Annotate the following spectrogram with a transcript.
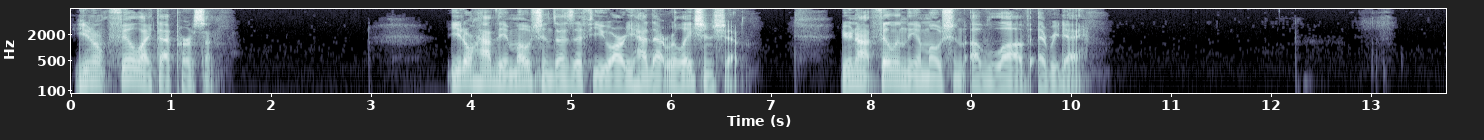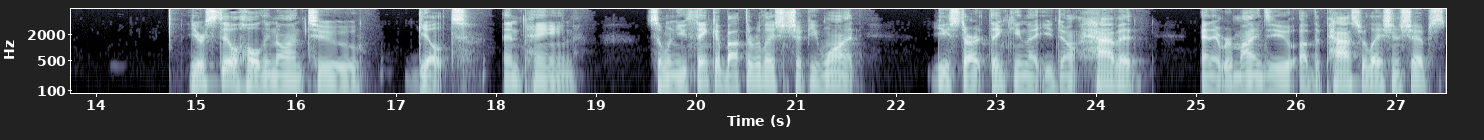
you don't feel like that person. You don't have the emotions as if you already had that relationship. You're not feeling the emotion of love every day. You're still holding on to guilt and pain. So when you think about the relationship you want, you start thinking that you don't have it and it reminds you of the past relationships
